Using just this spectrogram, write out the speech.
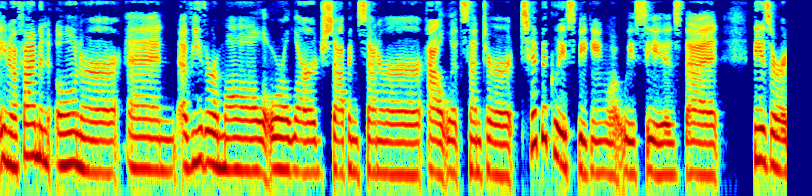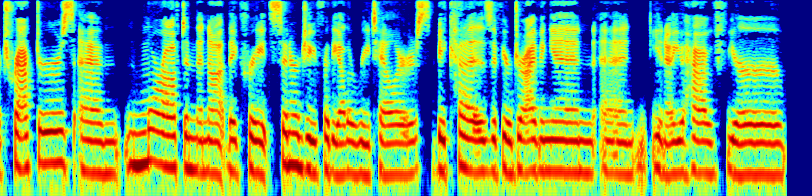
you know, if I'm an owner and of either a mall or a large shopping center, outlet center, typically speaking, what we see is that these are attractors and more often than not they create synergy for the other retailers because if you're driving in and you know you have your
